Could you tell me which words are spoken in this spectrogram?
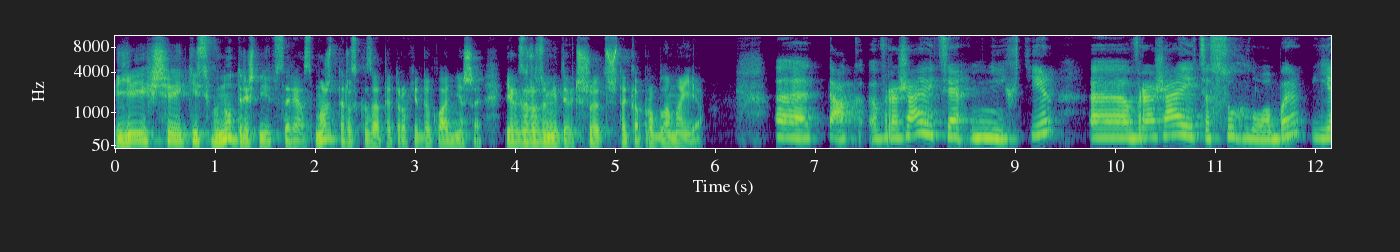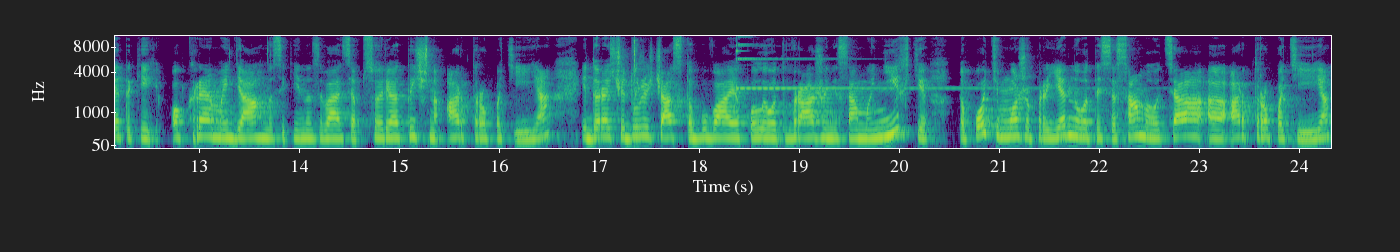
і є ще якийсь внутрішній псоріаз. Можете розказати трохи докладніше, як зрозуміти, що ж така проблема є? Е, так, вражаються нігті, вражаються суглоби. Є такий окремий діагноз, який називається псоріатична артропатія. І, до речі, дуже часто буває, коли от вражені саме нігті, то потім може приєднуватися саме оця е, артропатія.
